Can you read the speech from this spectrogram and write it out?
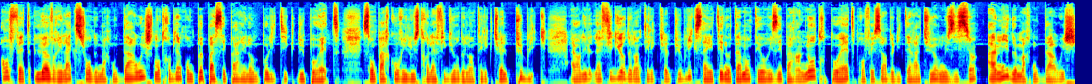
En fait, l'œuvre et l'action de Mahmoud Darwish Darwish montre bien qu'on ne peut pas séparer l'homme politique du poète. Son parcours illustre la figure de l'intellectuel public. Alors la figure de l'intellectuel public, ça a été notamment théorisé par un autre poète, professeur de littérature, musicien, ami de Mahmoud Darwish,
